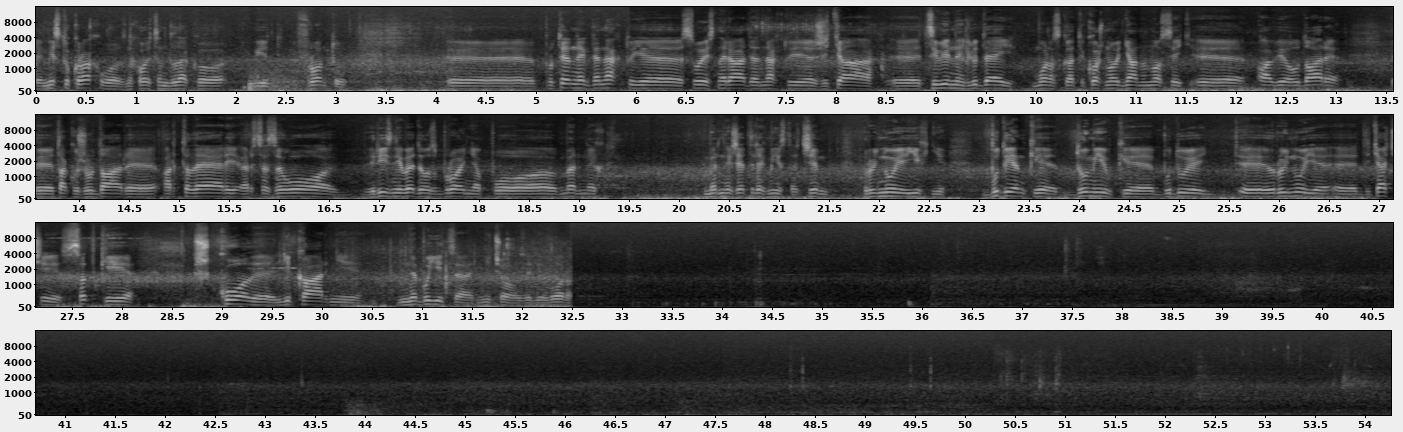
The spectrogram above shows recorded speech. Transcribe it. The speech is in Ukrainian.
Місто Крахово знаходиться недалеко від фронту. Е, Противник не нехтує свої снаряди, нехтує життя е, цивільних людей. Можна сказати, кожного дня наносить е, авіаудари, також удари артилерії, РСЗО, різні види озброєння по мирних мирних жителях міста, чим руйнує їхні будинки, домівки, будує, руйнує дитячі садки, школи, лікарні. Не боїться нічого взагалі ворог.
